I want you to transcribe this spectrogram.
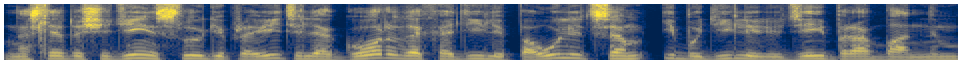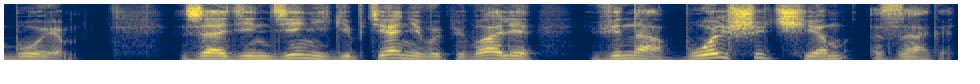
На следующий день слуги правителя города ходили по улицам и будили людей барабанным боем. За один день египтяне выпивали вина больше, чем за год.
